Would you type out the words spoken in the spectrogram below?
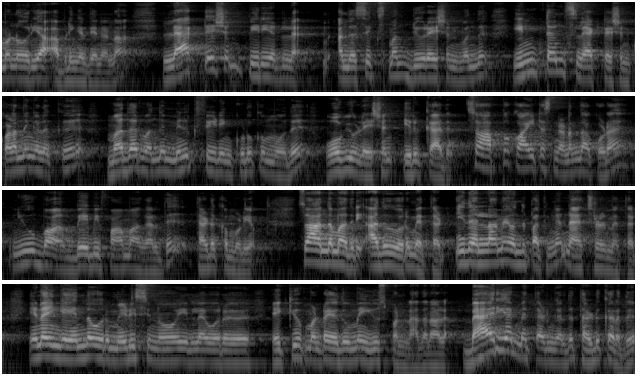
அமனோரியா அப்படிங்கிறது என்னென்னா லாக்டேஷன் பீரியடில் அந்த சிக்ஸ் மந்த் டியூரேஷன் வந்து இன்டென்ஸ் லாக்டேஷன் குழந்தைங்களுக்கு மதர் வந்து மில்க் ஃபீடிங் கொடுக்கும்போது ஓவியூலேஷன் இருக்காது. ஸோ அப்போ காய்டஸ் நடந்தால் கூட நியூ பா பேபி ஃபார்ம் ஆகிறது தடுக்க முடியும். ஸோ அந்த மாதிரி அது ஒரு மெத்தட் இதை எல்லாமே வந்து பார்த்திங்கன்னா நேச்சுரல் மெத்தட் ஏன்னா இங்கே எந்த ஒரு மெடிசினோ இல்லை ஒரு எக்யூப்மெண்ட்டோ எதுவுமே யூஸ் பண்ணல. அதனால் பேரியர் மெத்தடுங்கிறது தடுக்கிறது.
